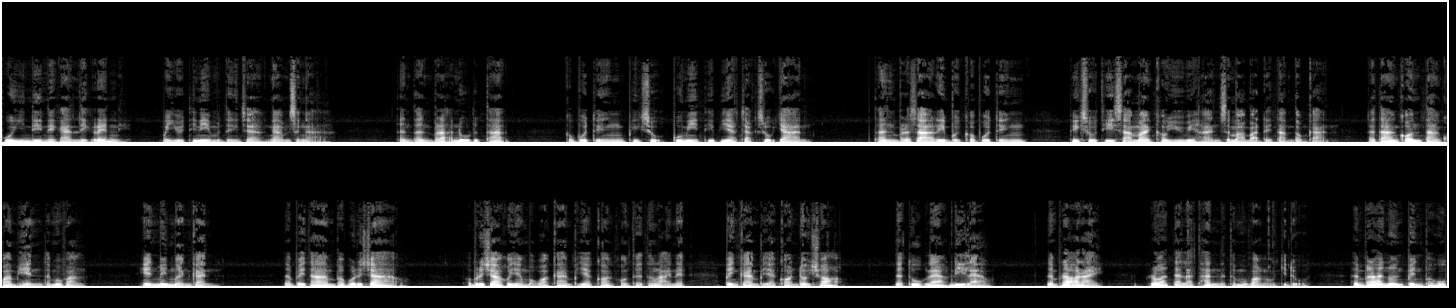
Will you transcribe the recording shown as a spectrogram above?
ผู้ยินดีในการหลีกเล่นมาอยู่ที่นี่มันถึงจะงามสง่าท่านท่านพระอนุรุทธะก็พูดถึงภิกษุผู้มีทิพยจักสุญาน ท่านพระสารีบุตรก็พูดถึงภิกษุที่สามารถเข้าอยู่วิหารสมาบัติได้ตามต้องการ แต่ต่างคนต่างความเห็นท่านผู้ฟังเห็นไม่เหมือนกันแต่ไปถามพระพุทธเจ้า พระพุทธเจ้าก็ยังบอกว่าการพยากรณ์ของเธอทั้งหลายเนี่ยเป็นการพยากรณ์โดยชอบนะถูกแล้วดีแล้วแต่เพราะอะไร เพราะว่าแต่ละท่านนะท่านผู้ฟังลองคิดดู ท่านพระอานนท์เป็นพระหู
